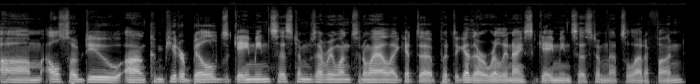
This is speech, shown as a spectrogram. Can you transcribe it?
Um, also do uh, computer builds, gaming systems every once in a while. I get to put together a really nice gaming system. That's a lot of fun.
